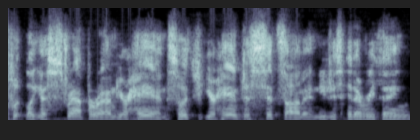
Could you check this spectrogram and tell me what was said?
put like a strap around your hand, so it's, your hand just sits on it, and you just hit everything,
